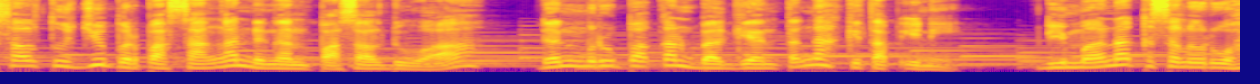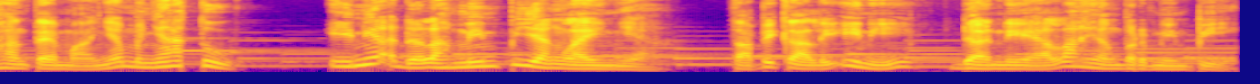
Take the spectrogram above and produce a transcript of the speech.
Pasal 7 berpasangan dengan pasal 2 dan merupakan bagian tengah kitab ini, di mana keseluruhan temanya menyatu. Ini adalah mimpi yang lainnya, tapi kali ini Daniel lah yang bermimpi.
